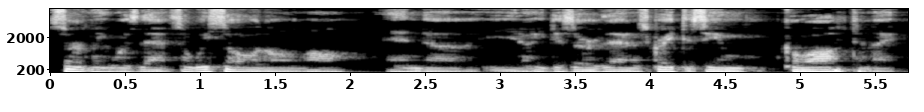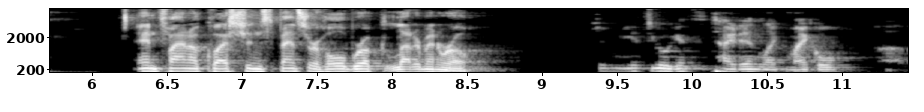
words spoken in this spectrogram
certainly was that. So we saw it all along and, uh, you know, he deserved that. It was great to see him go off tonight. And final question, Spencer Holbrook, Letterman Row. Jim, you have to go against the tight end like Michael, uh,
